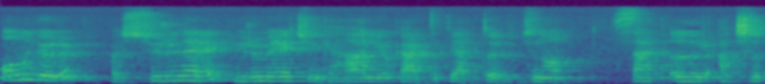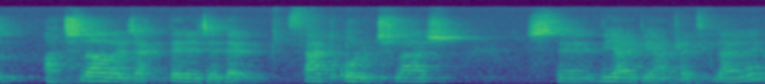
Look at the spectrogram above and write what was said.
Onu görüp sürünerek yürümeye çünkü hali yok artık yaptığı bütün o sert ağır açlık açlığa varacak derecede sert oruçlar işte diğer diğer pratiklerle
